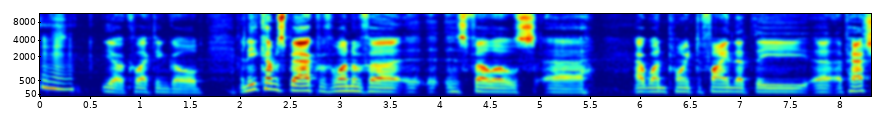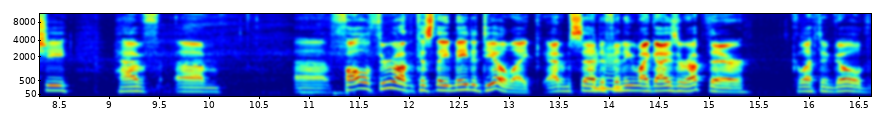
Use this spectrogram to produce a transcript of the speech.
uh, you know collecting gold. And he comes back with one of uh, his fellows uh, at one point to find that the uh, Apache have. Um, uh, follow through on because they made a deal. Like Adam said, if any of my guys are up there collecting gold,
